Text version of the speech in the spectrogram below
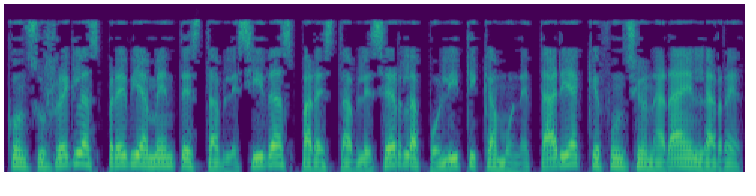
con sus reglas previamente establecidas para establecer la política monetaria que funcionará en la red.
